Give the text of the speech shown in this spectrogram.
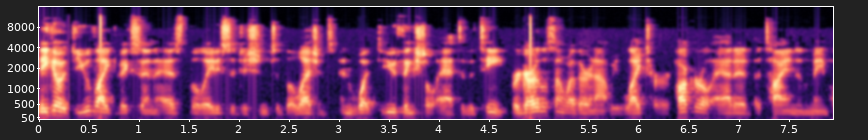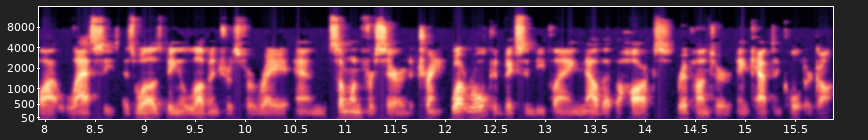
Nico, do you like Vixen as the latest addition to the Legends, and what do you think she'll add to the team? Regardless on whether or not we liked her, Hawkgirl added a tie into the main plot last season, as well as being a love interest for Ray and someone for Sara to train. What role could Vixen be playing now that the Hawks, Rip Hunter, and Captain Cold are gone?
